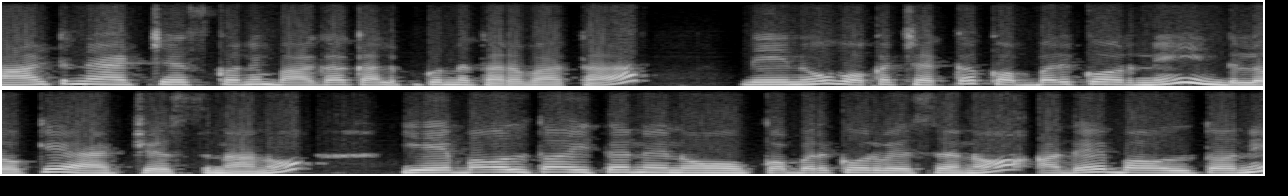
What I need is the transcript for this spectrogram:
సాల్ట్ని యాడ్ చేసుకొని బాగా కలుపుకున్న తర్వాత నేను ఒక చెక్క కొబ్బరికూరని ఇందులోకి యాడ్ చేస్తున్నాను. ఏ బౌల్తో అయితే నేను కొబ్బరికూర వేసానో అదే బౌల్తోని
